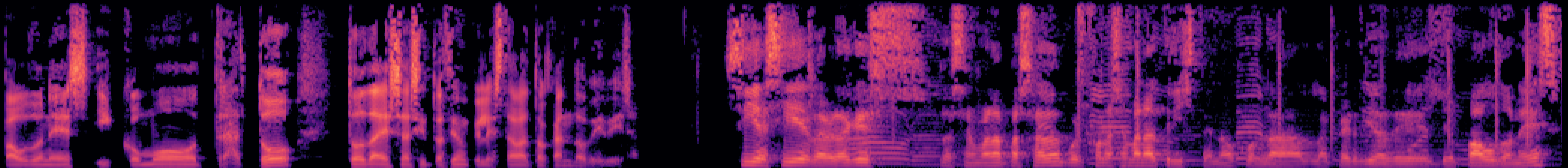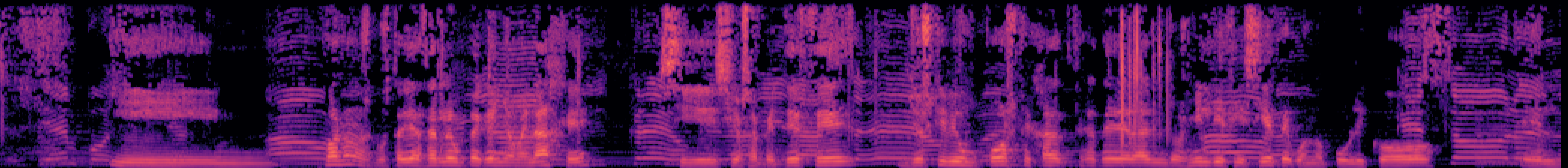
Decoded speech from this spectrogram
Pau Donés y cómo trató toda esa situación que le estaba tocando vivir. Sí, así es. La verdad que es la semana pasada pues fue una semana triste, ¿no? Con la, la pérdida de, de, Pau Donés. Y bueno, nos gustaría hacerle un pequeño homenaje. Si, si os apetece, yo escribí un post, fíjate, fíjate era en 2017 cuando publicó el,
